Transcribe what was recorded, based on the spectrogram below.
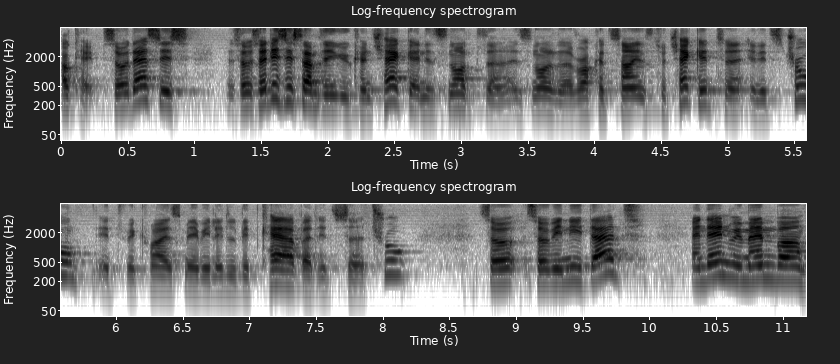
Okay, so that is so, so this is something you can check, and it's not, uh, it's not rocket science to check it, uh, and it's true. It requires maybe a little bit care, but it's uh, true. So, so we need that. And then remember,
